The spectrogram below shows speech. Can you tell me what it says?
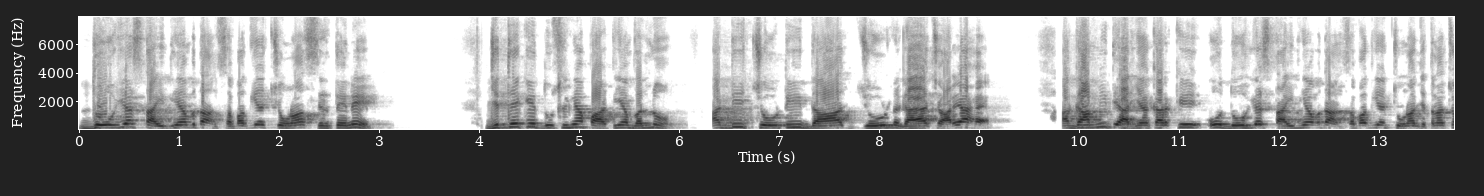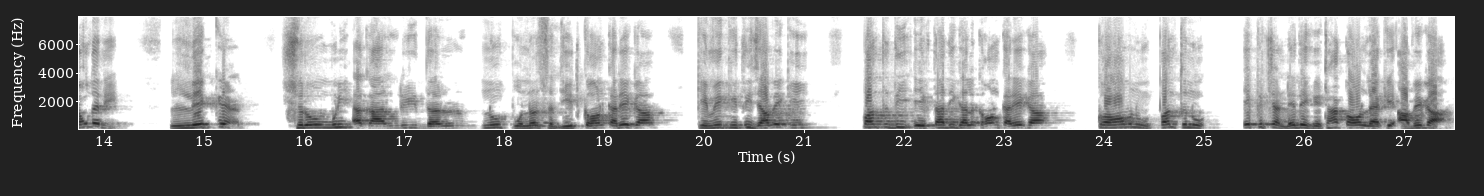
2027 ਦੀਆਂ ਵਿਧਾਨ ਸਭਾ ਦੀਆਂ ਚੋਣਾਂ ਸਿਰ ਤੇ ਨੇ, ਜਿੱਥੇ ਕਿ ਦੂਸਰੀਆਂ ਪਾਰਟੀਆਂ ਵੱਲੋਂ ਅੱਡੀ ਚੋਟੀ ਦਾ ਜੋੜ ਲਗਾਇਆ ਜਾ ਰਿਹਾ ਹੈ। ਆਗਾਮੀ ਤਿਆਰੀਆਂ ਕਰਕੇ ਉਹ 2027 ਦੀਆਂ ਵਿਧਾਨ ਸਭਾ ਦੀਆਂ ਚੋਣਾਂ ਜਿੱਤਣਾ ਚਾਹੁੰਦੇ ਨੇ, ਲੇਕਿਨ ਸ਼੍ਰੋਮਣੀ ਅਕਾਲੀ ਦਲ ਨੂੰ ਪੁਨਰ ਸੁਰਜੀਤ ਕੌਣ ਕਰੇਗਾ? ਕਿਵੇਂ ਕੀਤੀ ਜਾਵੇਗੀ? ਪੰਥ ਦੀ ਏਕਤਾ ਦੀ ਗੱਲ ਕੌਣ ਕਰੇਗਾ? ਕੌਮ ਨੂੰ, ਪੰਥ ਨੂੰ ਇੱਕ ਝੰਡੇ ਦੇ ਹੇਠਾਂ ਕੌਣ ਲੈ ਕੇ ਆਵੇਗਾ?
